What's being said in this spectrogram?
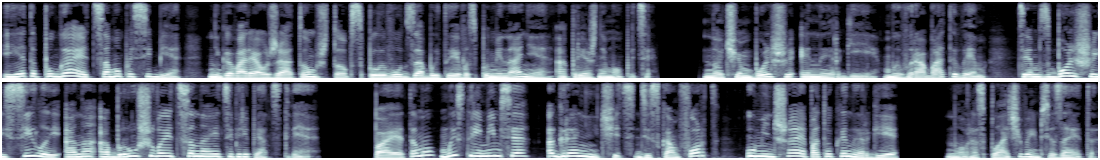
и это пугает само по себе, не говоря уже о том, что всплывут забытые воспоминания о прежнем опыте. Но чем больше энергии мы вырабатываем, тем с большей силой она обрушивается на эти препятствия. Поэтому мы стремимся ограничить дискомфорт, уменьшая поток энергии, но расплачиваемся за это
